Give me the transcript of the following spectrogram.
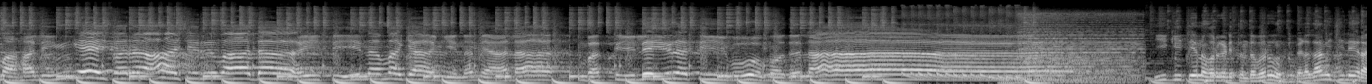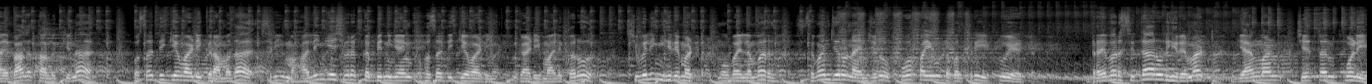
ಮಹಾಲಿಂಗೇಶ್ವರ ಆಶೀರ್ವಾದ ಐತಿ ನಮಗ್ಯಾಂಗಿನ ಮ್ಯಾಲ. ಭಕ್ತಿಲೇ ಇರತೀವೋ ಮೊದಲ. ಈ ಗೀತೆಯನ್ನು ಹೊರಗಡೆ ತಂದವರು ಬೆಳಗಾವಿ ಜಿಲ್ಲೆ ರಾಯಬಾಗ ತಾಲೂಕಿನ ಹೊಸದಿಗ್ಗೆವಾಡಿ ಗ್ರಾಮದ ಶ್ರೀ ಮಹಾಲಿಂಗೇಶ್ವರ ಕಬ್ಬಿನ ಗ್ಯಾಂಗ್ ಹೊಸದಿಗ್ಗೆವಾಡಿ ಗಾಡಿ ಮಾಲೀಕರು Shivaling Hiremath. Mobile number seven zero nine zero four five double three two eight. Driver Siddharudha Hiremath, gangman Chetan Koli.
